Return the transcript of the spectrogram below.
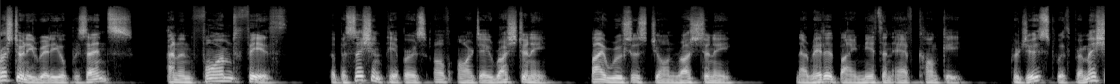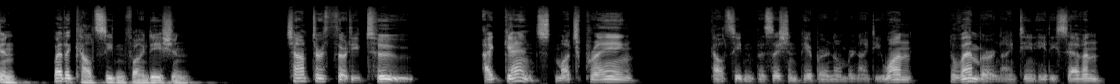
Rushdoony Radio presents An Informed Faith, the position papers of R.J. Rushdoony by Rousas John Rushdoony, narrated by Nathan F. Conkey, produced with permission by the Chalcedon Foundation. Chapter 32 Against Much Praying, Chalcedon Position Paper Number 91, November 1987.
